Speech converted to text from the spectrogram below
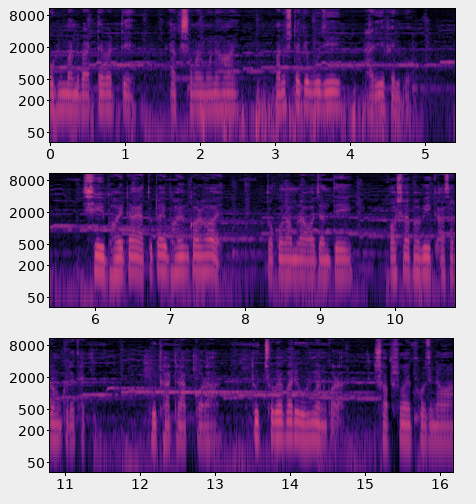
অভিমান বাড়তে বাড়তে এক সময় মনে হয় মানুষটাকে বুঝি হারিয়ে ফেলব। সেই ভয়টা এতটাই ভয়ঙ্কর হয়, তখন আমরা অজান্তে অস্বাভাবিক আচরণ করে থাকি। হুটহাট রাগ করা, তুচ্ছ ব্যাপারে অভিমান করা। সবসময় খোঁজ নেওয়া,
